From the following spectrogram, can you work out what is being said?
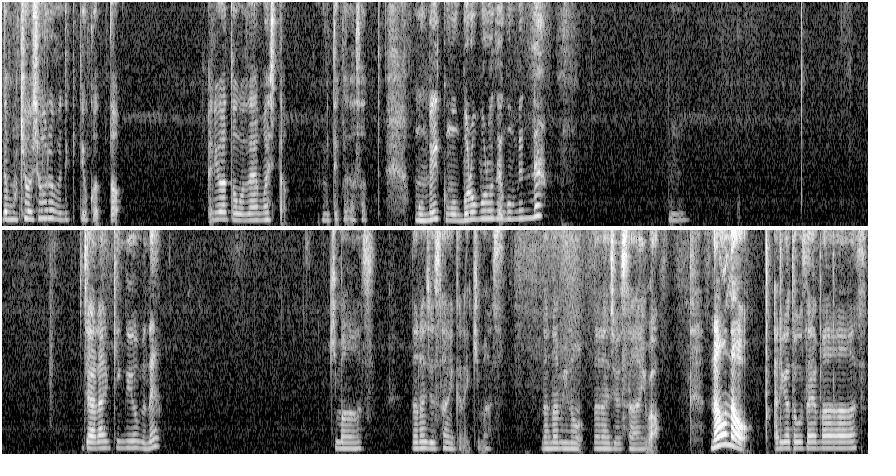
でも今日ショールームできてよかった。ありがとうございました。見てくださって。もうメイクもボロボロでごめんね。うん。じゃあランキング読むね。いきます。73位からいきます。ななみの73位は。なおなお。ありがとうございます。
